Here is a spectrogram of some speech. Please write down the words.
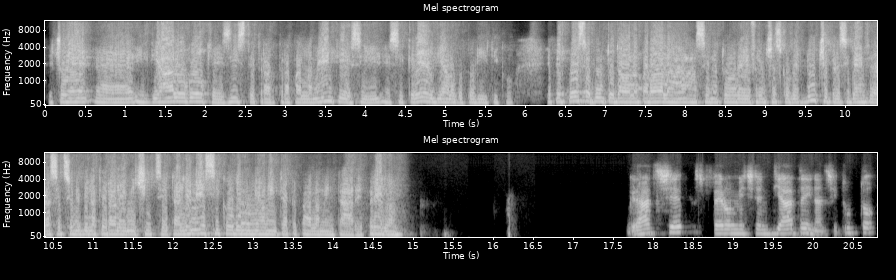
e cioè eh, il dialogo che esiste tra, tra parlamenti e si, e si, crea il dialogo politico. E per questo appunto do la parola al senatore Francesco Verducci, presidente della sezione bilaterale Amicizia Italia-Messico dell'Unione Interparlamentare. Prego. Grazie, spero mi sentiate innanzitutto.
